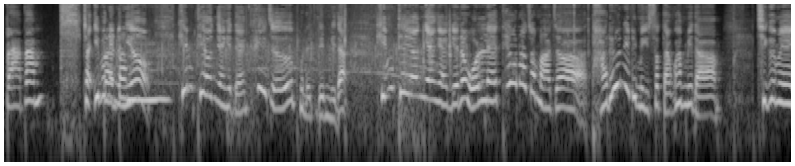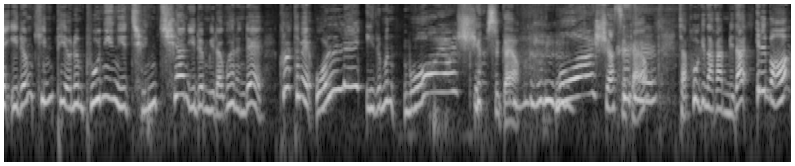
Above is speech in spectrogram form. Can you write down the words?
빠밤. 자, 이번에는요, 빠밤. 김태현 양에 대한 퀴즈 보내드립니다. 김태현 양에게는 원래 태어나자마자 다른 이름이 있었다고 합니다. 지금의 이름 김태현은 본인이 쟁취한 이름이라고 하는데 그렇다면 원래 이름은 무엇이었을까요? 무엇이었을까요? 자, 보기 나갑니다. 1번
